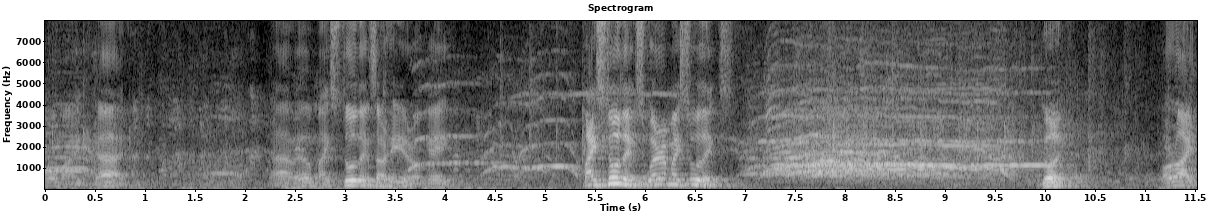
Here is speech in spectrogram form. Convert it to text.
Oh my God. Well, my students are here, okay. My students, where are my students? Good. All right.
